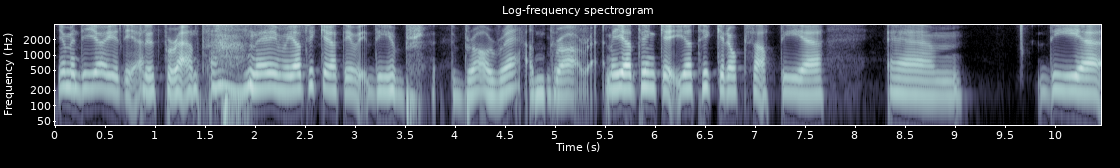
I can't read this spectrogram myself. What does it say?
Ja men det gör ju det. Slut på rant. Nej men jag tycker att det, det är br- ett bra rant. Bra rant. Men jag, tänker, jag tycker också att det, ehm, det,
